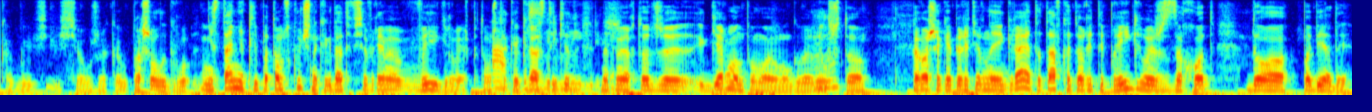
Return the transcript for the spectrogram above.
как бы все уже как бы прошел игру. Не станет ли потом скучно, когда ты все время выигрываешь? Потому что а, как раз таки, например, тот же Герман, по-моему, говорил, угу. что хорошая кооперативная игра это та, в которой ты проигрываешь заход до победы.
